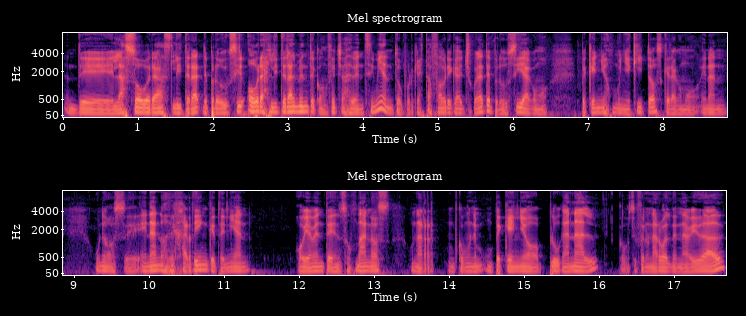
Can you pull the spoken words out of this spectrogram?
de las obras, litera- de producir obras literalmente con fechas de vencimiento, porque esta fábrica de chocolate producía como pequeños muñequitos, que era como, eran unos eh, enanos de jardín que tenían, obviamente, en sus manos como un, pequeño plug anal, como si fuera un árbol de Navidad,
